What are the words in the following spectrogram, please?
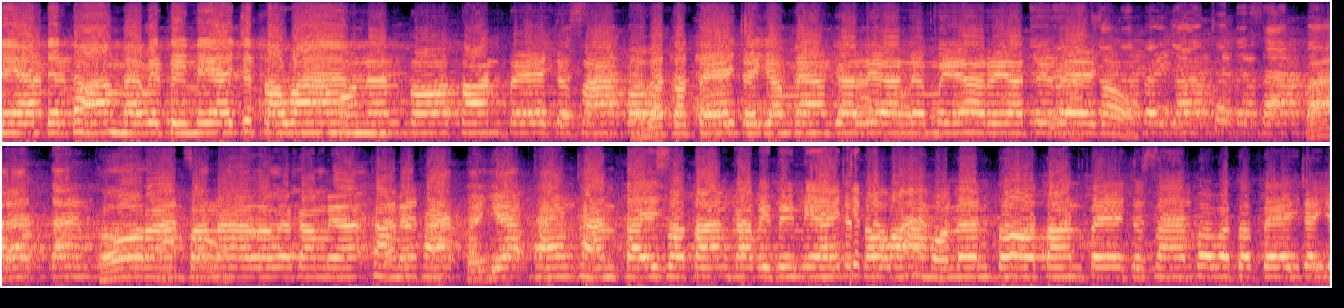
នេតធម្មវិទិនេចិត្តវាអនន្តតន្តេចសាបវតតេចយមង្គលិនមេរិយតិរេកោបរតੰខរានបណាលវកម្មៈខមខតយៈខាងខន្តៃសតាំកវិទិនេចិត្តវាមនន្តតន្តេចសាបវតតេចយ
